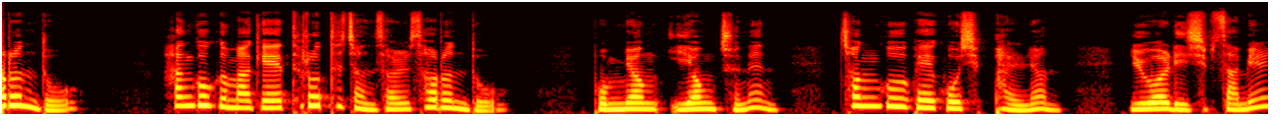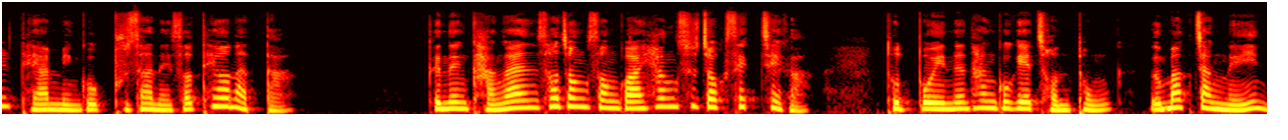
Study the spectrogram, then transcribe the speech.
서른도, 한국 음악의 트로트 전설 서른도, 본명 이영춘은 1958년 6월 23일 대한민국 부산에서 태어났다. 그는 강한 서정성과 향수적 색채가 돋보이는 한국의 전통 음악 장르인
